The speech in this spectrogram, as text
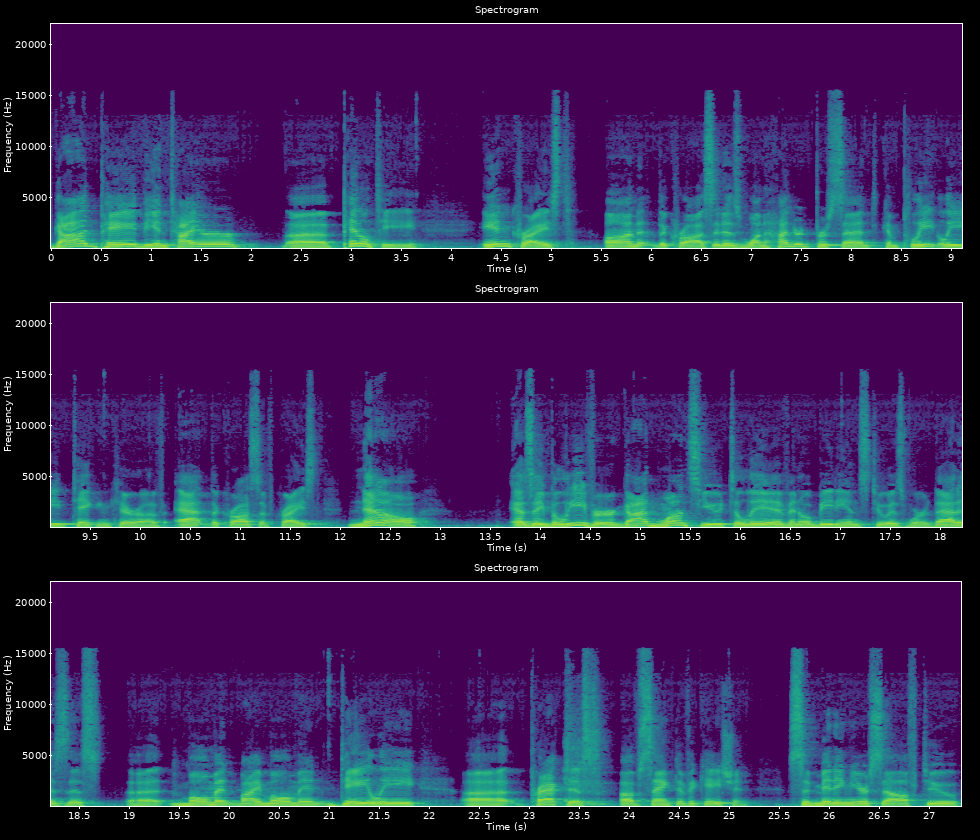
God paid the entire uh, penalty in Christ on the cross. It is 100% completely taken care of at the cross of Christ. Now, as a believer, God wants you to live in obedience to His word. That is this uh, moment by moment, daily uh, practice of sanctification, submitting yourself to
